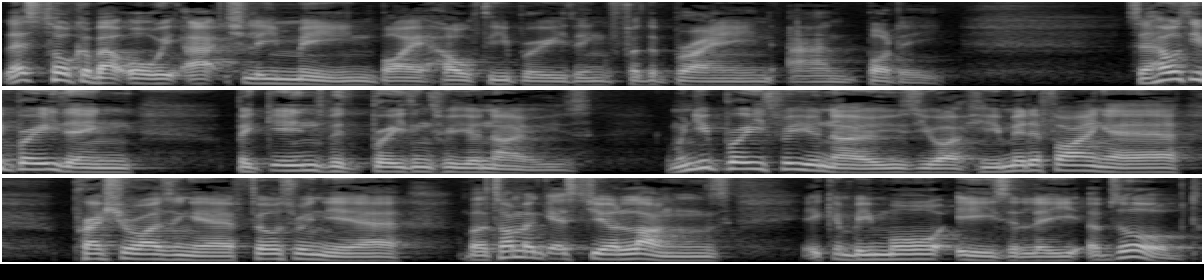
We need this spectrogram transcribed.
let's talk about what we actually mean by healthy breathing for the brain and body. So, healthy breathing begins with breathing through your nose. When you breathe through your nose, you are humidifying air, pressurizing air, filtering the air. By the time it gets to your lungs, it can be more easily absorbed.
